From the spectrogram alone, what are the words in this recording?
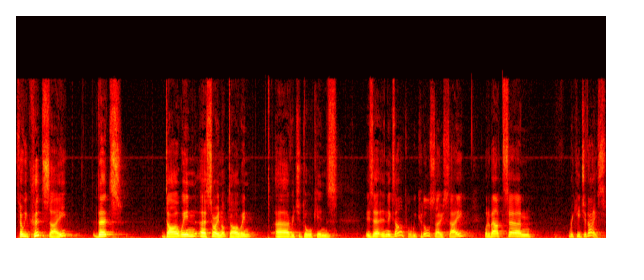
So we could say that Darwin, uh, sorry, not Darwin, uh, Richard Dawkins is a, an example. We could also say, what about um, Ricky Gervais?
